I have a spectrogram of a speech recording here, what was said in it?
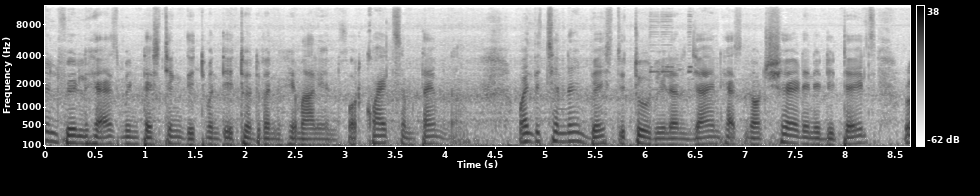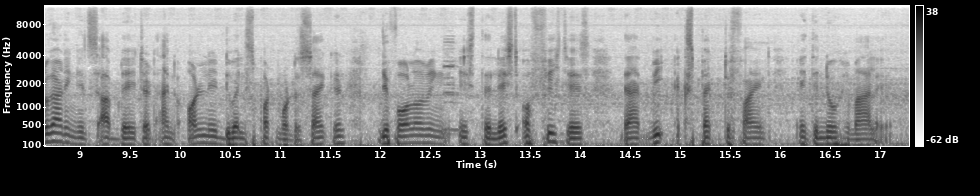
Enfield has been testing the 2021 Himalayan for quite some time now. While the Chennai-based two-wheeler giant has not shared any details regarding its updated and only dual-sport motorcycle, the following is the list of features that we expect to find in the new Himalaya.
